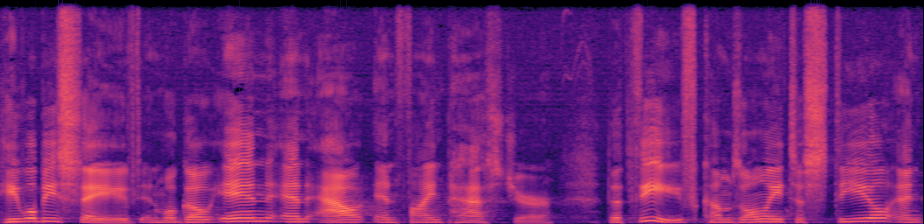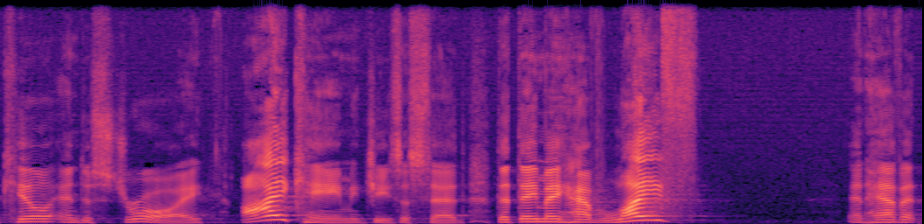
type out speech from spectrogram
he will be saved and will go in and out and find pasture. The thief comes only to steal and kill and destroy. I came, Jesus said, that they may have life and have it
